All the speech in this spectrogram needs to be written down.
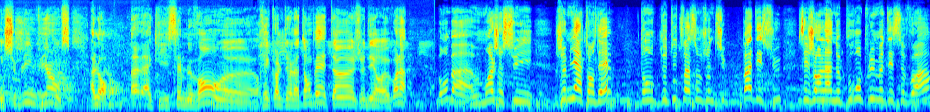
On subit une violence. Alors, euh, bah, qui sème le vent, euh, récolte la tempête. hein, je veux dire, euh, voilà. Bon ben moi je suis, je m'y attendais, donc de toute façon je ne suis pas déçue. Ces gens-là ne pourront plus me décevoir.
